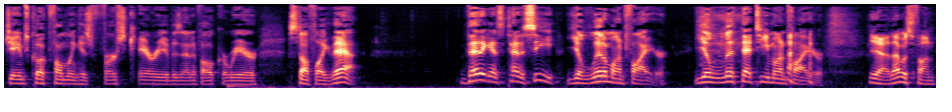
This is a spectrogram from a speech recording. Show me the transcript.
James Cook fumbling his first carry of his NFL career, stuff like that. Then against Tennessee, you lit them on fire. You lit that team on fire. yeah, that was fun.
